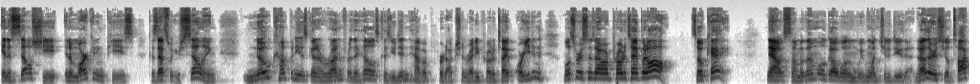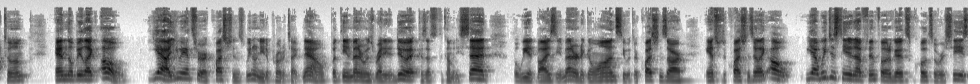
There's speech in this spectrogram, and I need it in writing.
in a sell sheet in a marketing piece because that's what you're selling no company is going to run for the hills because you didn't have a production ready prototype or you didn't most persons have a prototype at all it's okay now, some of them will go, Well, we want you to do that. And others, you'll talk to them and they'll be like, Oh, yeah, you answer our questions. We don't need a prototype now, but the inventor was ready to do it because that's what the company said. But we advise the inventor to go on, see what their questions are, answer the questions. They're like, Oh, yeah, we just need enough info to get some quotes overseas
